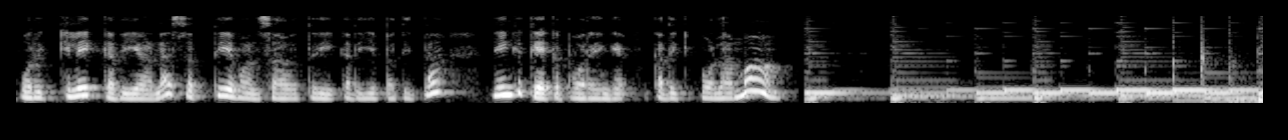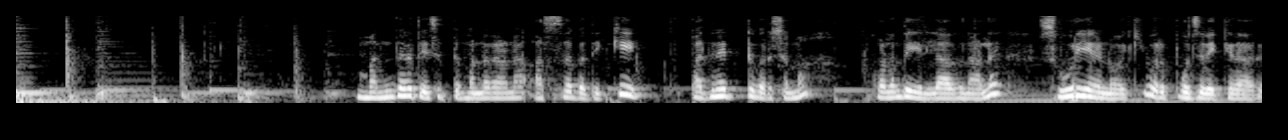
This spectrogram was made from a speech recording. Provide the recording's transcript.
ஒரு கிளை கதையான சத்தியவான் சாவித்திரி கதையை பற்றி தான் நீங்கள் கேட்க போகிறீங்க கதைக்கு போகலாமா மந்திர தேசத்து மன்னரான அசபதிக்கு பதினெட்டு வருஷமாக குழந்தை இல்லாதனால சூரியனை நோக்கி ஒரு பூஜை வைக்கிறாரு.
